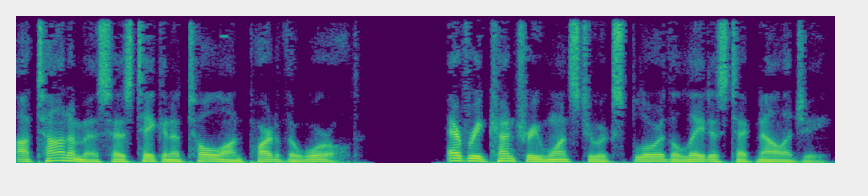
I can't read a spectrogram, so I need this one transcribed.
autonomous has taken a toll on part of the world. Every country wants to explore the latest technology,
